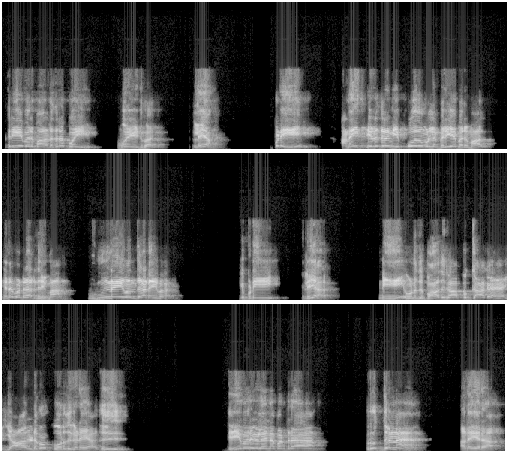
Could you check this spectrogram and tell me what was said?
பெரிய பெருமாளிடத்துல போய் முறையிடுவார் இல்லையா? இப்படி அனைத்து இடத்திலும் எப்போதும் உள்ள பெரிய பெருமாள் என்ன பண்றாரு தெரியுமா? உன்னை வந்து அடைவர். எப்படி? இல்லையா? நீ உனது பாதுகாப்புக்காக யாரிடமும் போறது கிடையாது. தேவர்கள் என்ன பண்றா? ருத்ரனை அடையறா.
